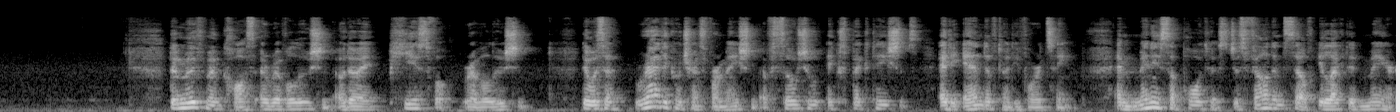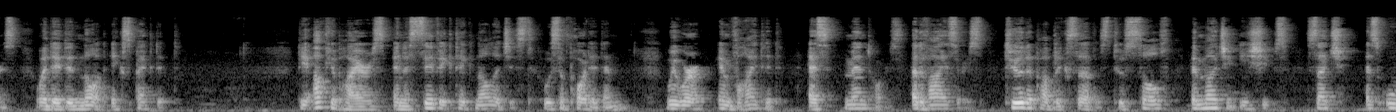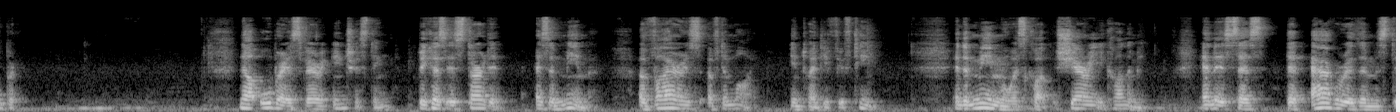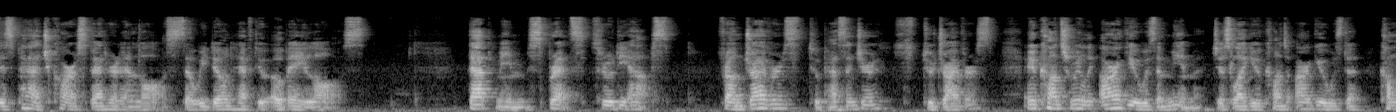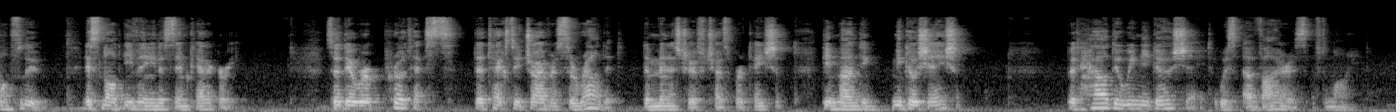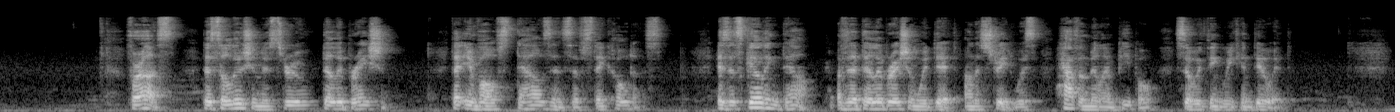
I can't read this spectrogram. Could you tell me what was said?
The movement caused a revolution, although a peaceful revolution. There was a radical transformation of social expectations at the end of 2014, and many supporters just found themselves elected mayors when they did not expect it. The occupiers and the civic technologists who supported them, we were invited as mentors, advisors to the public service to solve emerging issues such as Uber. Now, Uber is very interesting because it started as a meme, a virus of the mind, in 2015. And the meme was called Sharing Economy. And it says that algorithms dispatch cars better than laws, so we don't have to obey laws. That meme spreads through the apps, from drivers to passengers to drivers. And you can't really argue with the meme, just like you can't argue with the common flu. It's not even in the same category. So there were protests. The taxi drivers surrounded the Ministry of Transportation, demanding negotiation. But how do we negotiate with a virus of the mind? For us, the solution is through deliberation that involves thousands of stakeholders. It's a scaling down of the deliberation we did on the street with half a million people, so we think we can do it.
